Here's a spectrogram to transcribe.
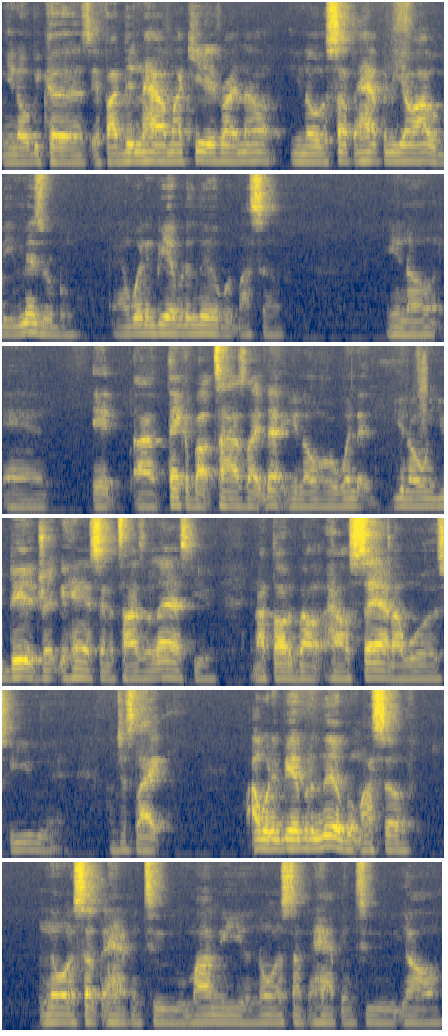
You know, because if I didn't have my kids right now, you know, if something happened to y'all, I would be miserable and wouldn't be able to live with myself. You know, and it I think about times like that, you know, or when the, you know, when you did drink the hand sanitizer last year and I thought about how sad I was for you. And I'm just like, I wouldn't be able to live with myself knowing something happened to mommy or knowing something happened to y'all.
